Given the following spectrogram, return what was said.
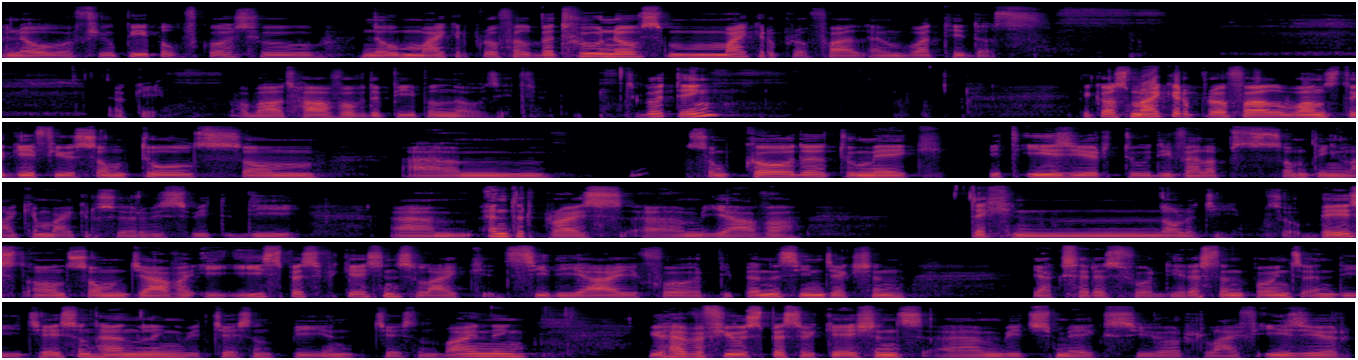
I know a few people, of course, who know microprofile, but who knows microprofile and what it does? Okay, about half of the people knows it. It's a good thing because MicroProfile wants to give you some tools, some, um, some code to make it easier to develop something like a microservice with the um, enterprise um, Java technology. So based on some Java EE specifications like CDI for dependency injection, JAX-RS for the REST endpoints, and the JSON handling with JSON-P and JSON binding, you have a few specifications um, which makes your life easier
